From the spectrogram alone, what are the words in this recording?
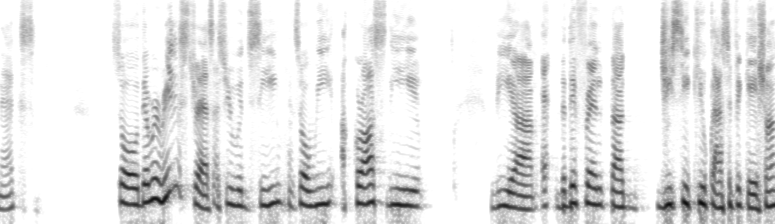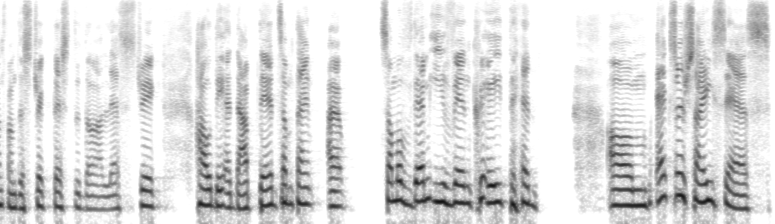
Next. So they were really stressed, as you would see. So we across the the uh, the different uh, GCQ classification from the strictest to the less strict, how they adapted. Sometimes uh, some of them even created um, exercises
